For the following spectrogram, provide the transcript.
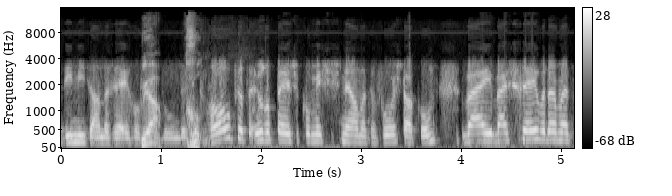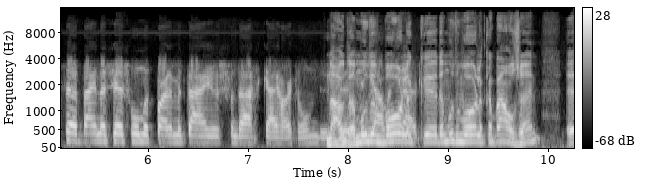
die niet aan de regels Ja, voldoen. Dus ik hoop dat Europese Commissie snel met een voorstel komt. Wij, wij schreeuwen er met eh, bijna 600 parlementariërs vandaag keihard om. Dus, nou, eh, dat moet, een behoorlijk, eh, dat moet een behoorlijk kabaal zijn. Eh,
